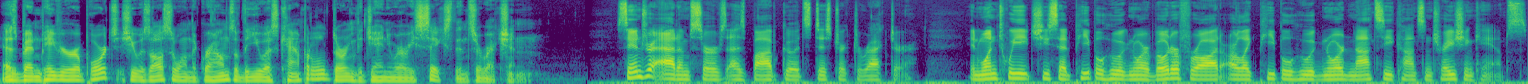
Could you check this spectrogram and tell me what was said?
As Ben Paviour reports, she was also on the grounds of the U.S. Capitol during the January 6th insurrection. Sandra Adams serves as Bob Good's district director. In one tweet, she said people who ignore voter fraud are like people who ignored Nazi concentration camps.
